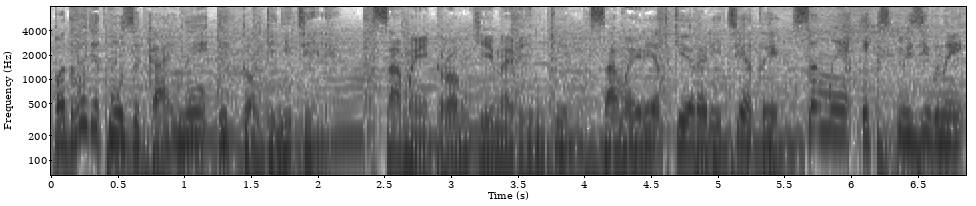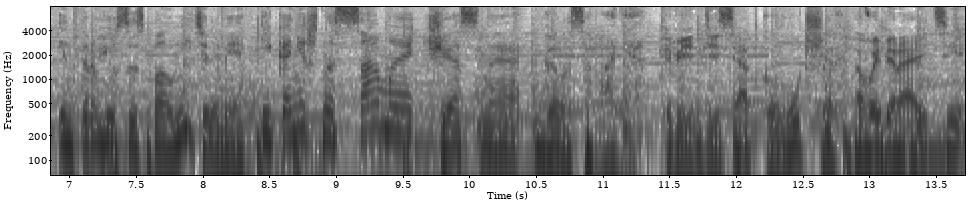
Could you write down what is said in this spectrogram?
подводят музыкальные итоги недели. Самые громкие новинки, самые редкие раритеты, самые эксклюзивные интервью с исполнителями и, конечно, самое честное голосование. Ведь десятку лучших выбираете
